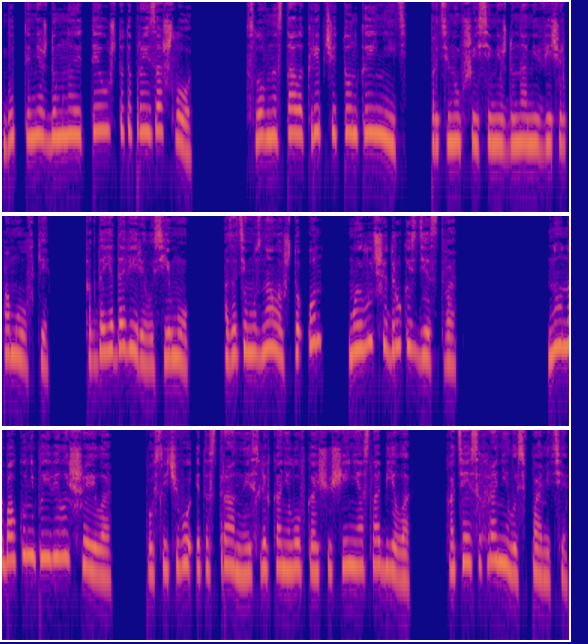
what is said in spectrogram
будто между мной и Тео что-то произошло, словно стала крепче тонкая нить, протянувшаяся между нами в вечер помолвки, когда я доверилась ему, а затем узнала, что он мой лучший друг из детства, но на балконе появилась Шейла, после чего это странное и слегка неловкое ощущение ослабело, хотя и сохранилось в памяти.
